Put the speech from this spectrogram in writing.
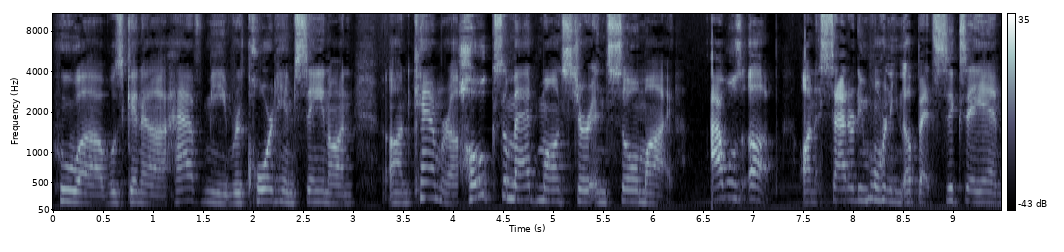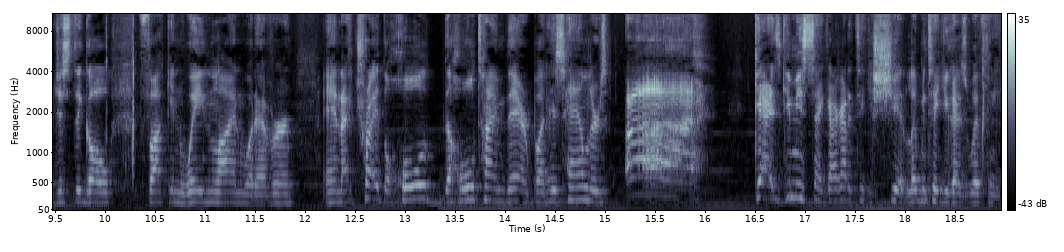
who uh, was gonna have me record him saying on on camera, "Hulk's a mad monster and so am I." I was up on a Saturday morning up at 6 a.m. just to go fucking wait in line, whatever. And I tried the whole the whole time there, but his handlers ah Guys, give me a sec. I gotta take a shit. Let me take you guys with me.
